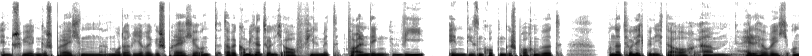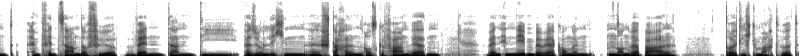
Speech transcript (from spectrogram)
in schwierigen Gesprächen, moderiere Gespräche und dabei komme ich natürlich auch viel mit. Vor allen Dingen, wie in diesen Gruppen gesprochen wird. Und natürlich bin ich da auch ähm, hellhörig und empfindsam dafür, wenn dann die persönlichen äh, Stacheln ausgefahren werden, wenn in Nebenbemerkungen nonverbal deutlich gemacht wird,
